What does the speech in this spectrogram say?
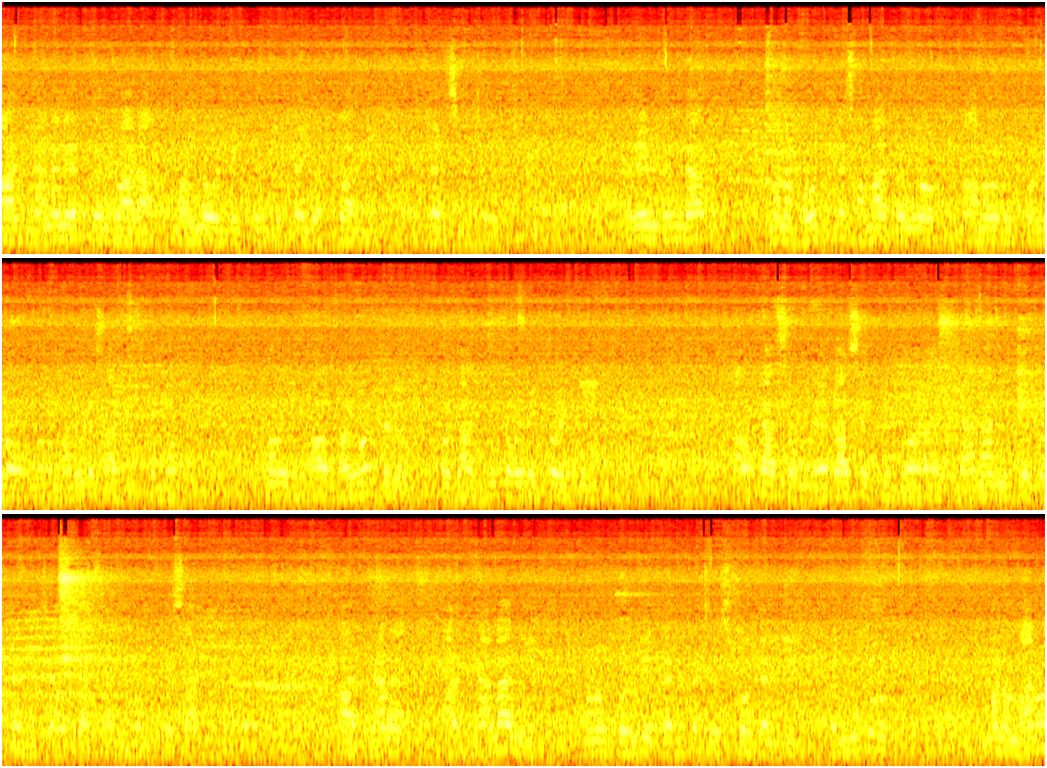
ఆ జ్ఞాన నేత్రం ద్వారా మనలో ఉండేటువంటి దైవత్వాన్ని దర్శించవచ్చు. అదేవిధంగా మన భౌతిక సమాజంలో మానవ రూపంలో మన మనుగడ సాగిస్తున్నాం మనకు భ- భగవంతుడు ఒక అద్భుతమైనటువంటి అవకాశం మేధాశక్తి ద్వారా జ్ఞానాన్ని పొంది కలిగించే అవకాశాన్ని మనకు ప్రసాదించారు ఆ జ్ఞాన ఆ జ్ఞానాన్ని మనం పొంది తరింప చేసుకోగలిగి కలుగుతూ మన మానవ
